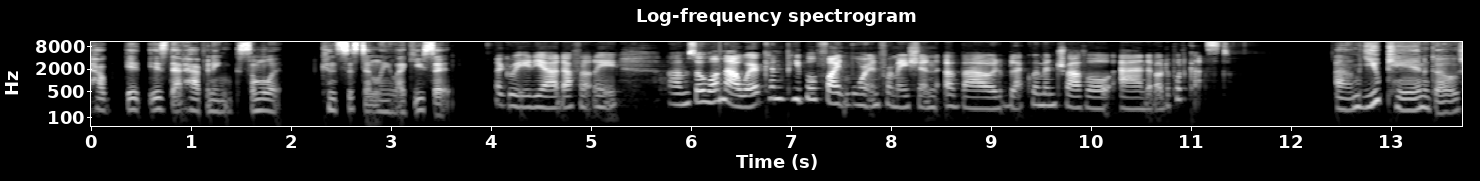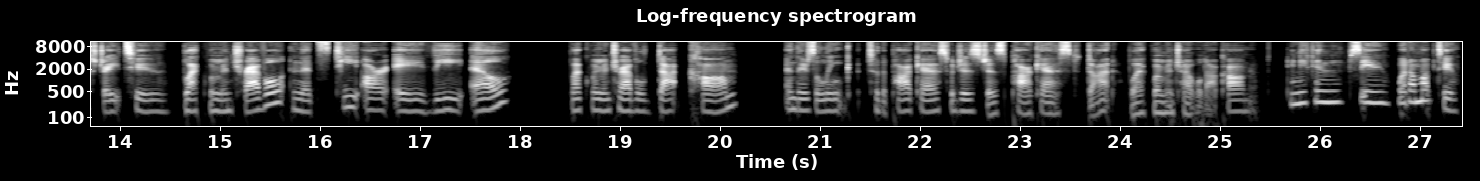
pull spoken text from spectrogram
how it is that happening somewhat consistently, like you said. Agreed. Yeah, definitely. Um, so, what now? Where can people find more information about Black Women Travel and about the podcast? Um, you can go straight to Black Women Travel, and that's T R A V L, blackwomentravel.com. And there's a link to the podcast, which is just podcast.blackwomentravel.com. And you can see what I'm up to.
